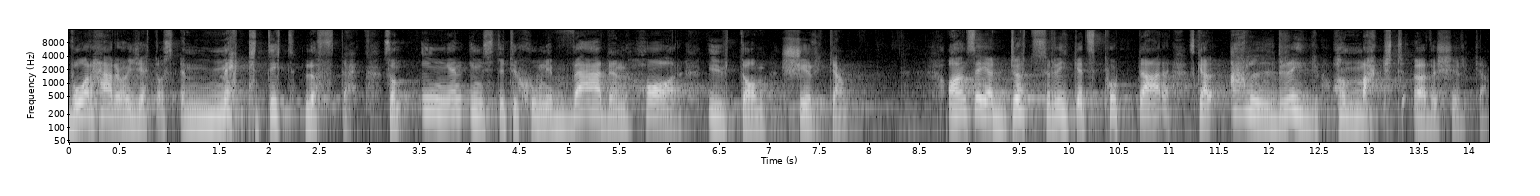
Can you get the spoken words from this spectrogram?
vår Herre har gett oss ett mäktigt löfte som ingen institution i världen har utom kyrkan. Och han säger att dödsrikets portar ska aldrig ha makt över kyrkan.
